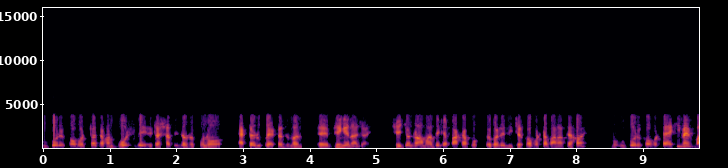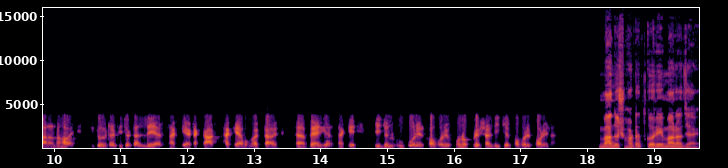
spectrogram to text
উপরে কবরটা যখন বসবে এটার সাথে যেন কোনো একটার উপরে একটা আহ, ভেঙে না যায়। সেই জন্য আমাদেরকে পাকাপোক্ত করে নিচের কবরটা বানাতে হয়। উপরের কবরটা একইভাবে বানানো হয় কিন্তু ওইটার ভিতরটা লেয়ার থাকে একটা কাঠ থাকে এবং একটা ব্যারিয়ার থাকে এই জন্য উপরের কবরে কোনো প্রেশার নিচের কবরে পড়ে না। মানুষ হঠাৎ করে মারা যায়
